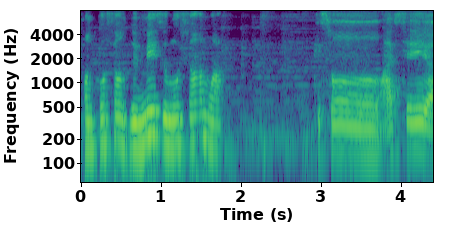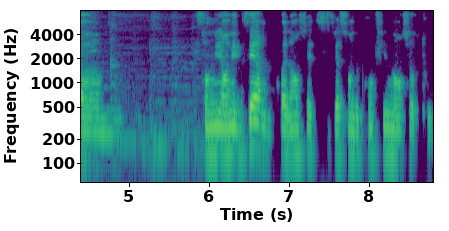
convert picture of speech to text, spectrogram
prendre conscience de mes émotions à moi, qui sont assez, euh, qui sont mis en exergue dans cette situation de confinement surtout.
